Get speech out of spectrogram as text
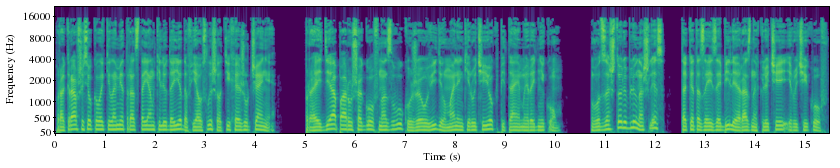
Прокравшись около километра от стоянки людоедов, я услышал тихое журчание. Пройдя пару шагов на звук, уже увидел маленький ручеек, питаемый родником. Вот за что люблю наш лес, так это за изобилие разных ключей и ручейков.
